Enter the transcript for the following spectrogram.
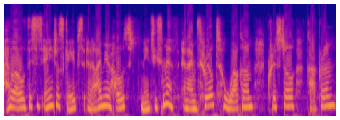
Hello, this is Angelscapes, and I'm your host, Nancy Smith, and I'm thrilled to welcome Crystal Cockerham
